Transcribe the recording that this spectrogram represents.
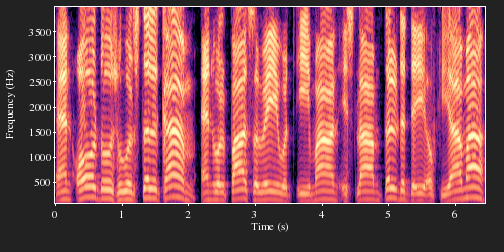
and all those who will still come and will pass away with Iman, Islam till the day of Qiyamah.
